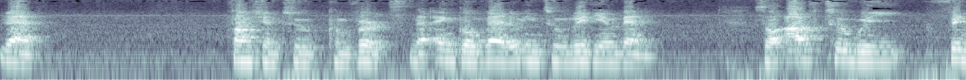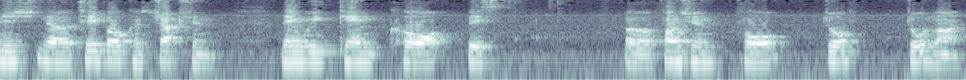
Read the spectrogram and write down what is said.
rad function to convert the angle value into radian value. So after we finish the table construction then we can call this uh, function for draw draw line.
